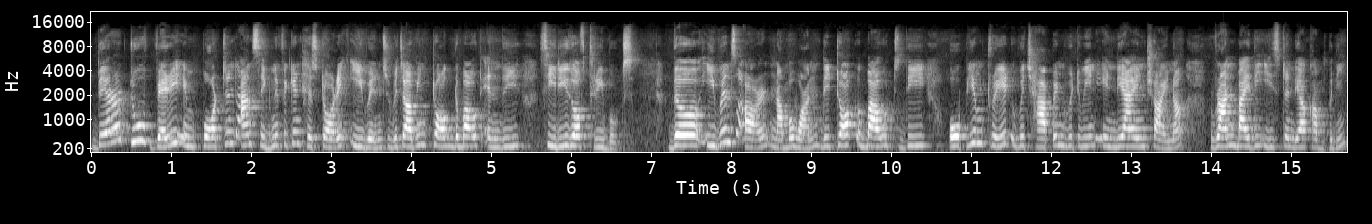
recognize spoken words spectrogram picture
there are two very important and significant historic events which are being talked about in the series of three books. The events are number one, they talk about the opium trade which happened between India and China run by the East India Company.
